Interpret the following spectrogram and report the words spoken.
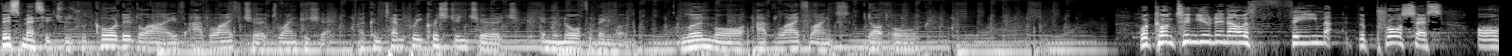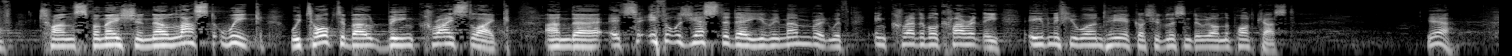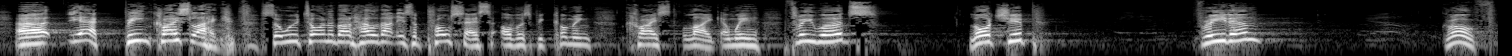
This message was recorded live at Life Church Lancashire, a contemporary Christian church in the north of England. Learn more at lifelancs.org. We're continuing in our theme, the process of transformation. Now, last week we talked about being Christ like. And uh, if it was yesterday, you remember it with incredible clarity, even if you weren't here because you've listened to it on the podcast. Yeah. Uh, yeah, being Christ like. So we're talking about how that is a process of us becoming Christ like. And we, three words Lordship, freedom, growth.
